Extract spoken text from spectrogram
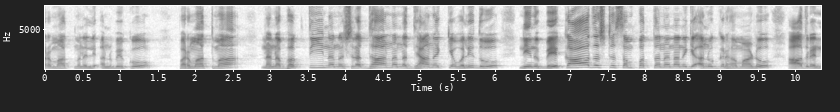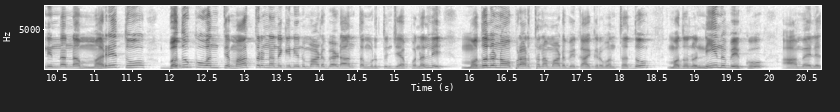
ಪರಮಾತ್ಮನಲ್ಲಿ ಅನ್ನಬೇಕು ಪರಮಾತ್ಮ ನನ್ನ ಭಕ್ತಿ, ನನ್ನ ಶ್ರದ್ಧಾ, ನನ್ನ ಧ್ಯಾನಕ್ಕೆ ಒಲಿದು ನೀನು ಬೇಕಾದಷ್ಟು ಸಂಪತ್ತನ್ನು ನನಗೆ ಅನುಗ್ರಹ ಮಾಡು. ಆದರೆ ನಿನ್ನನ್ನು ಮರೆತು ಬದುಕುವಂತೆ ಮಾತ್ರ ನನಗೆ ನೀನು ಮಾಡಬೇಡ ಅಂತ ಮೃತ್ಯುಂಜಯಪ್ಪನಲ್ಲಿ ಮೊದಲು ನಾವು ಪ್ರಾರ್ಥನಾ ಮಾಡಬೇಕಾಗಿರುವಂಥದ್ದು. ಮೊದಲು ನೀನು ಬೇಕು, ಆಮೇಲೆ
